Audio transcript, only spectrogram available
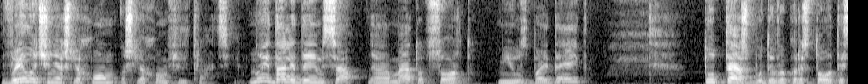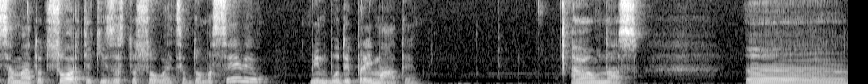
вилучення шляхом, шляхом фільтрації. Ну і далі дивимося е, метод sort news by. Тут теж буде використовуватися метод sort, який застосовується до масивів. Він буде приймати е, у нас е,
